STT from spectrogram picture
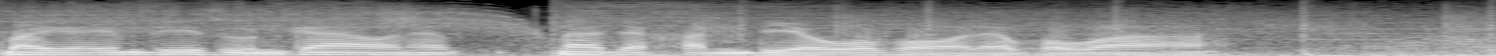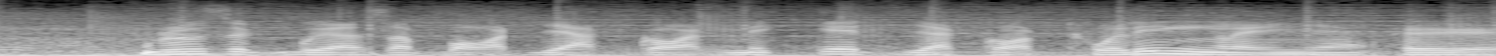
ไปกับ MT09 นะครับ น่าจะคันเดียวก็พอแล้วเพราะว่า รู้สึกเบื่อสปอร์ตอยากกอดนิกเก็ตอยากกอดทัวริงอะไรเงี้ยเออ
